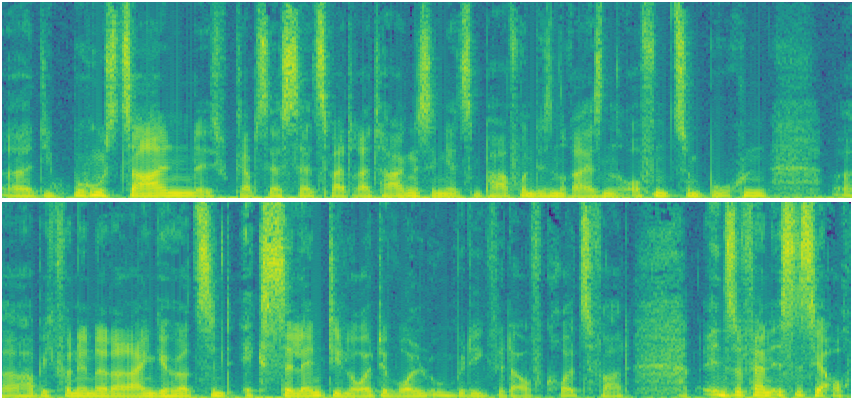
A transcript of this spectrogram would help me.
äh, die Buchungszahlen, ich glaube, erst seit zwei, drei Tagen sind jetzt ein paar von diesen Reisen offen zum Buchen, äh, habe ich von den Reedereien gehört, sind exzellent. Die Leute wollen unbedingt wieder auf Kreuzfahrt. Insofern ist es ja auch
